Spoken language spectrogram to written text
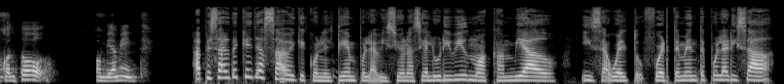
con todo, obviamente. A pesar de que ella sabe que con el tiempo la visión hacia el uribismo ha cambiado y se ha vuelto fuertemente polarizada,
